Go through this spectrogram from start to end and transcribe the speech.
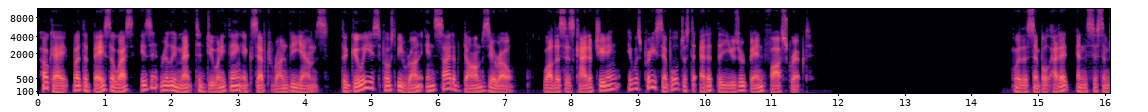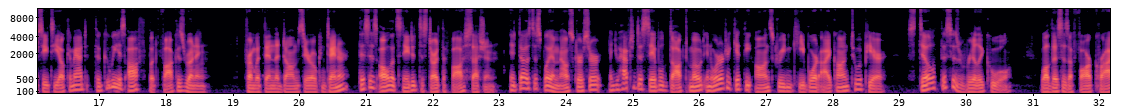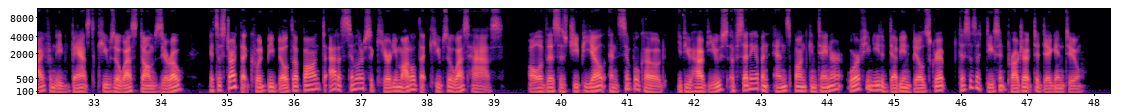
Okay, but the base OS isn't really meant to do anything except run VMs. The GUI is supposed to be run inside of DOM0. While this is kind of cheating, it was pretty simple just to edit the user bin Phosh script. With a simple edit and the systemctl command, the GUI is off but Phosh is running. From within the DOM0 container, this is all that's needed to start the Phosh session. It does display a mouse cursor, and you have to disable docked mode in order to get the on-screen keyboard icon to appear. Still, this is really cool. While this is a far cry from the advanced Qubes OS DOM0, it's a start that could be built up on to add a similar security model that QubesOS has. All of this is GPL and simple code. If you have use of setting up an nspawn container, or if you need a Debian build script, this is a decent project to dig into.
